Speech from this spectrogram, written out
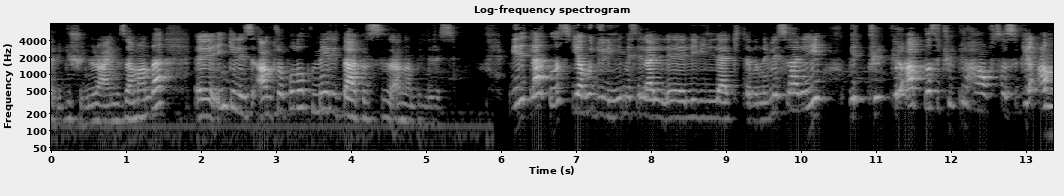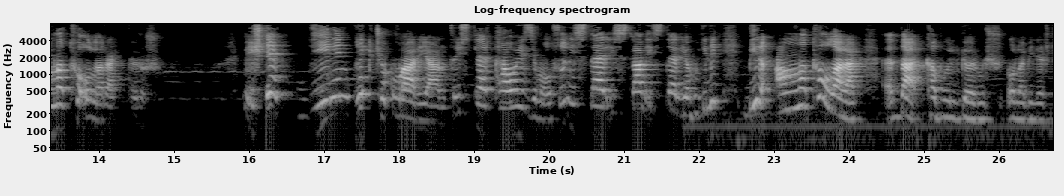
tabii düşünür aynı zamanda, e, İngiliz antropolog Mary Douglas'ı anabiliriz. Mary Douglas Yahudiliği, mesela e, Leviller kitabını vesaireyi bir kültür atlası, kültür hafızası, bir anlatı olarak görür. Ve işte dinin pek çok varyantı, ister Taoizm olsun, ister İslam, ister Yahudilik bir anlatı olarak e, da kabul görmüş olabilir.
